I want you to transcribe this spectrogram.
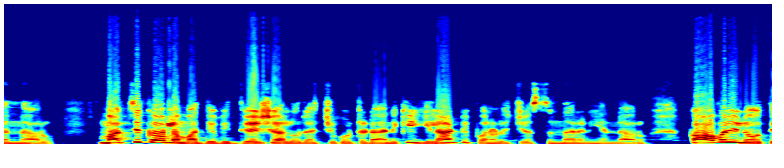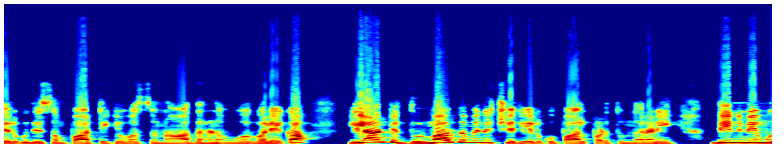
కాదన్నారు మత్స్యకారుల మధ్య విద్వేషాలు రెచ్చగొట్టడానికి ఇలాంటి పనులు చేస్తున్నారని అన్నారు. కావలిలో తెలుగుదేశం పార్టీకి వస్తున్న ఆదరణ ఓర్వలేక ఇలాంటి దుర్మార్గమైన చర్యలకు పాల్పడుతున్నారని దీన్ని మేము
